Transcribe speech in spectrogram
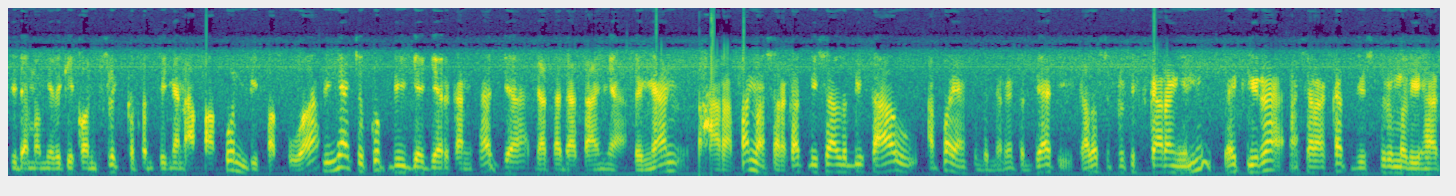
tidak memiliki konflik kepentingan apa pun di Papua, artinya cukup dijajarkan saja data-datanya dengan harapan masyarakat bisa lebih tahu apa yang sebenarnya terjadi. Kalau seperti sekarang ini, saya kira masyarakat justru melihat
